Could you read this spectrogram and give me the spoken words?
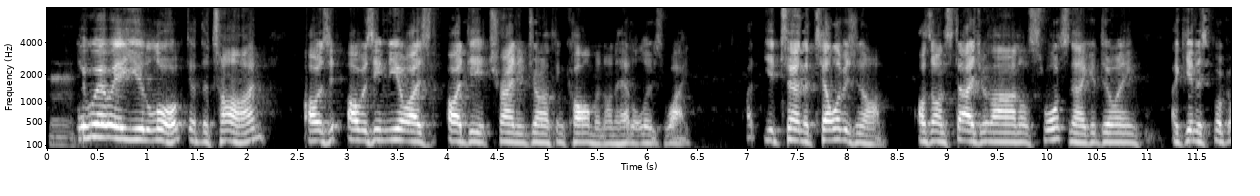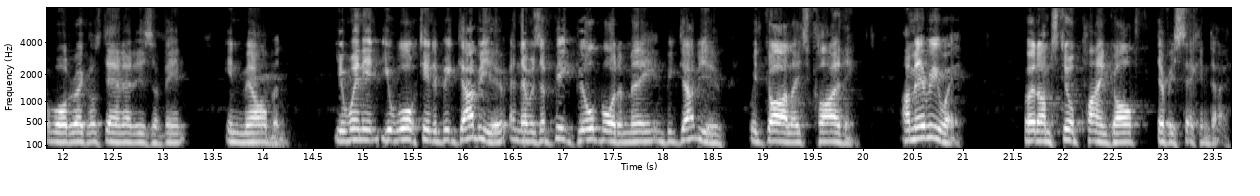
Hmm. Everywhere where you looked at the time, I was I was in New Idea training Jonathan Coleman on how to lose weight. You turn the television on. I was on stage with Arnold Schwarzenegger doing a Guinness Book of World Records down at his event in Melbourne. You went in, you walked into Big W, and there was a big billboard of me in Big W with Guy Leach clothing. I'm everywhere, but I'm still playing golf every second day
